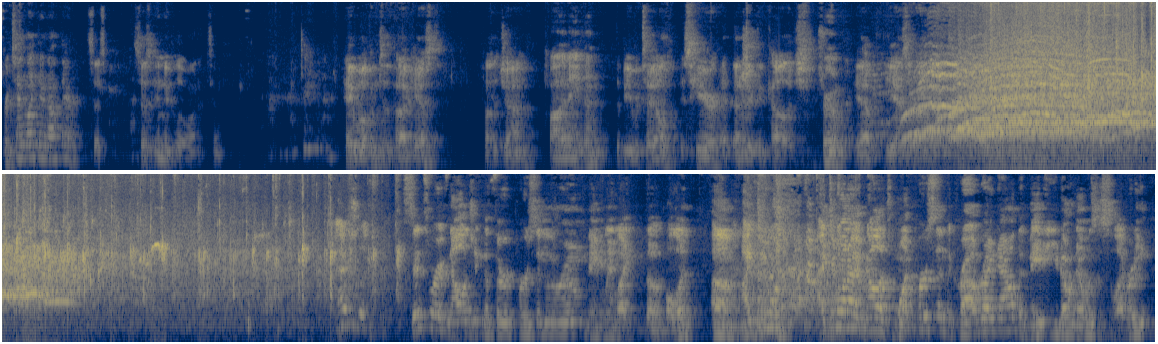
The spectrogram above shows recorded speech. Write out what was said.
Pretend like they're not there. It says it says Indiglo on it too. Hey, welcome to the podcast, Father John. Father Nathan. The Beaver Tail is here at Benedictine College. True. Yep, he has arrived. Actually, since we're acknowledging the third person in the room, namely like the mullet, um, I do I do want to acknowledge one person in the crowd right now that maybe you don't know is a celebrity.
